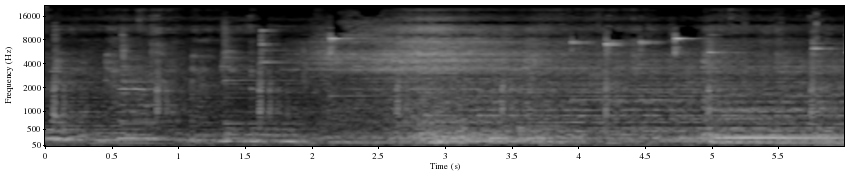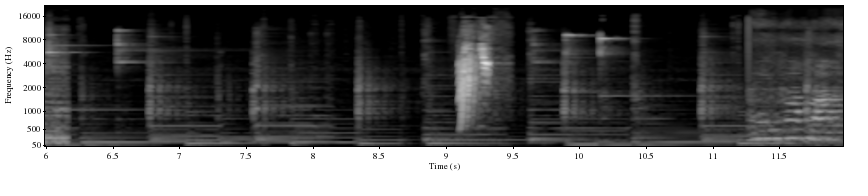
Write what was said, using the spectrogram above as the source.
แหล่งธรรมชาติ ให้ภาพลักษณ์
